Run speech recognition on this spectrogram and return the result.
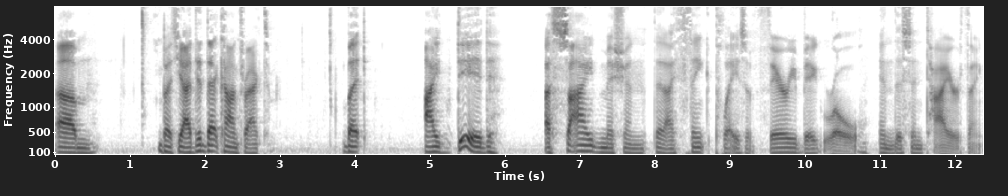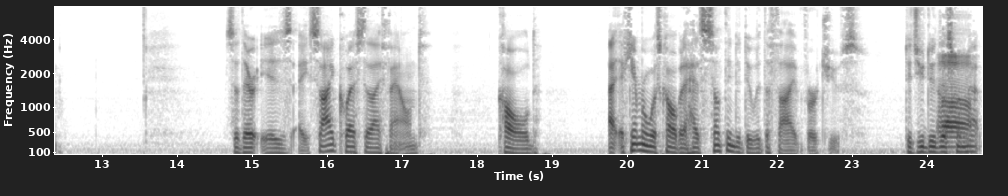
um, but yeah, I did that contract. But I did a side mission that I think plays a very big role in this entire thing. So there is a side quest that I found called I, I, can't remember what it's called, but it has something to do with the five virtues. Did you do this uh, one, Matt?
